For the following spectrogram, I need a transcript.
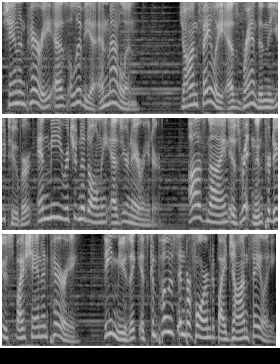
Shannon Perry as Olivia and Madeline, John Faley as Brandon the YouTuber, and me, Richard Nadolny, as your narrator. Oz 9 is written and produced by Shannon Perry. Theme music is composed and performed by John Faley.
